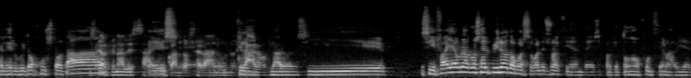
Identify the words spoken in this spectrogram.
el circuito justo tal. Es que al final es ahí es, cuando se dan uno y Claro, claro. Si, si falla una cosa el piloto, pues igual tienes un accidente, es porque todo funciona bien.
